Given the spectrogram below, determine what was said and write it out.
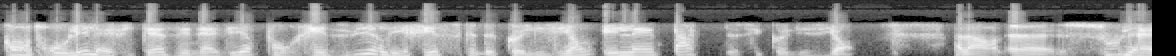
contrôler la vitesse des navires pour réduire les risques de collision et l'impact de ces collisions? Alors, euh, sous la,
